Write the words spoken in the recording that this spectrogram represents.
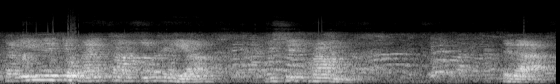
So even if your mates aren't in here, you should come to that.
